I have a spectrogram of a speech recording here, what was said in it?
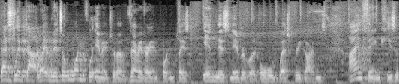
that slipped out, right? But it's a wonderful image of a very, very important place in this neighborhood, Old Westbury Gardens. I think he's a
